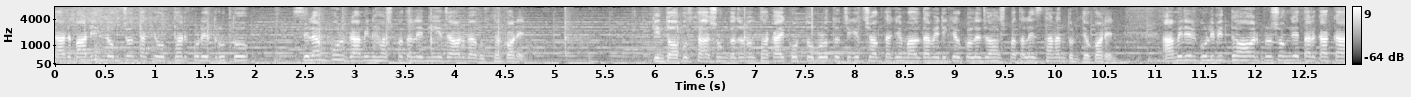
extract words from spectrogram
তার বাড়ির লোকজন তাকে উদ্ধার করে দ্রুত সিলামপুর গ্রামীণ হাসপাতালে নিয়ে যাওয়ার ব্যবস্থা করেন। কিন্তু অবস্থা আশঙ্কাজনক থাকায় কর্তব্যরত চিকিৎসক তাকে মালদা মেডিকেল কলেজ ও হাসপাতালে স্থানান্তরিত করেন। আমিরের গুলিবিদ্ধ হওয়ার প্রসঙ্গে তার কাকা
